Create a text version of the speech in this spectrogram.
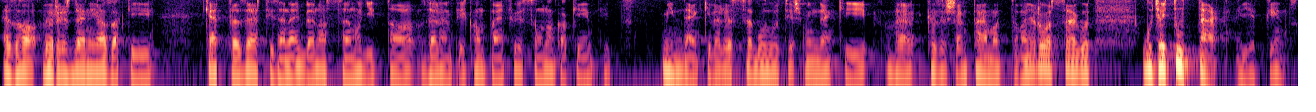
Ez a Vörös Dani az, aki 2011-ben azt hiszem, hogy itt az LNP kampány főszónokaként itt mindenkivel összeborult, és mindenkivel közösen támadta Magyarországot. Úgyhogy tudták egyébként.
